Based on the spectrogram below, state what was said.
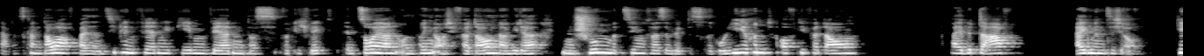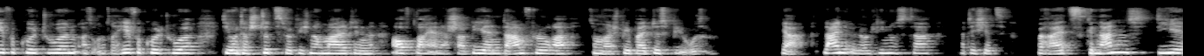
Ja, das kann dauerhaft bei sensiblen Pferden gegeben werden. Das wirklich wirkt entsäuern und bringt auch die Verdauung dann wieder in den Schwung, beziehungsweise wirkt es regulierend auf die Verdauung. Bei Bedarf eignen sich auch Hefekulturen, also unsere Hefekultur, die unterstützt wirklich nochmal den Aufbau einer stabilen Darmflora, zum Beispiel bei Dysbiosen. Ja, Leinöl und Linuster hatte ich jetzt bereits genannt. Die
